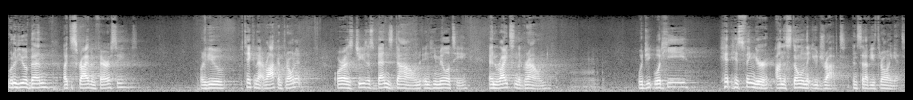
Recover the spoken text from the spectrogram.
Would have you have been like the scribe and Pharisees? Would have you taken that rock and thrown it? Or as Jesus bends down in humility and writes in the ground, would, you, would he hit his finger on the stone that you dropped instead of you throwing it?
